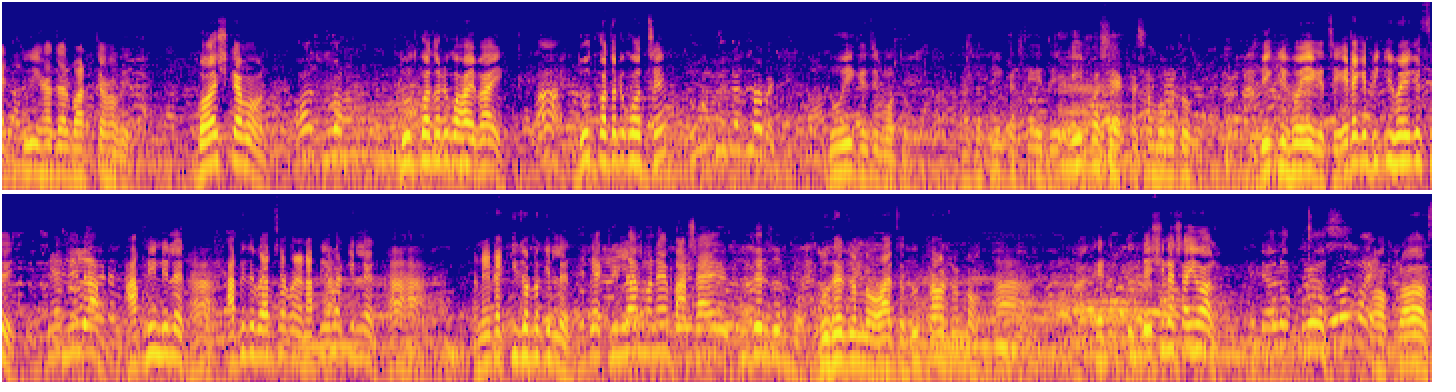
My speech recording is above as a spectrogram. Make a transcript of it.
এক দুই হাজার বাড়তে হবে। বয়স কেমন? দুধ কতটুকু হয় ভাই? হ্যাঁ। দুধ কতটুকু হচ্ছে? দুই কেজির মতো। আচ্ছা ঠিক আছে এই যে এই পাশে একটা সম্ভবত বিক্রি হয়ে গেছে। এটাকে বিক্রি হয়ে গেছে? নিলাম। আপনি নিলেন? হ্যাঁ। আপনি তো ব্যবসা করেন আপনি আবার কিনলেন? হ্যাঁ হ্যাঁ। মানে এটা কি জন্য কিনলেন? এটা কিনলাম মানে বাসায় দুধের জন্য। দুধের জন্য আচ্ছা দুধ খাওয়ার জন্য। হ্যাঁ। এটা তো দেশি না শাহিওয়াল? এটা হলো ক্রস। ও ক্রস।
